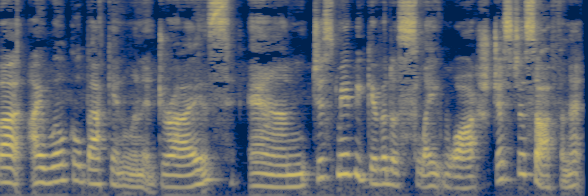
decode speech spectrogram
but I will go back in when it dries and just maybe give it a slight wash just to soften it.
